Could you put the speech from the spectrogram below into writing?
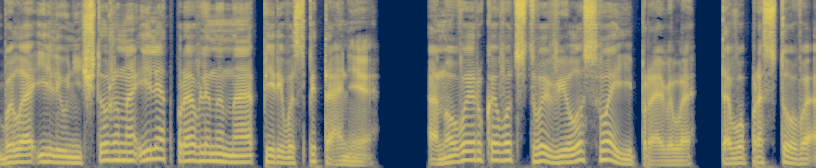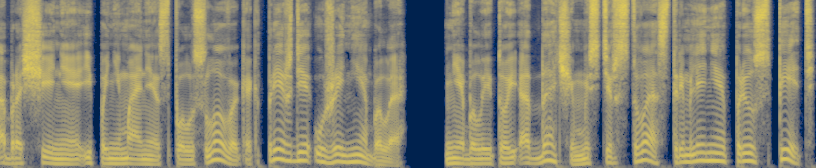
была или уничтожена, или отправлена на перевоспитание. А новое руководство ввело свои правила, того простого обращения и понимания с полуслова, как прежде, уже не было. Не было и той отдачи, мастерства, стремления преуспеть,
